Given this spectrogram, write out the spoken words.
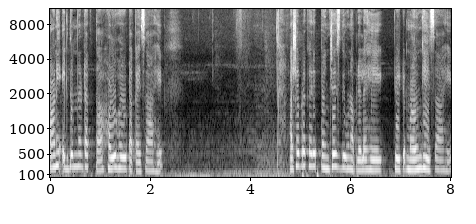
पाणी एकदम न टाकता हळूहळू टाकायचं आहे. अशा प्रकारे पंचेस देऊन आपल्याला हे पीठ मळून घ्यायचं आहे.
